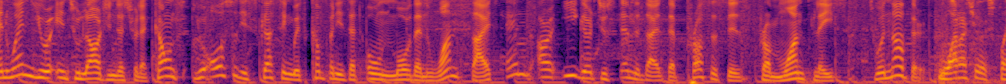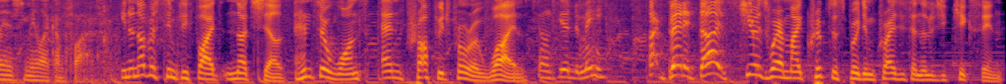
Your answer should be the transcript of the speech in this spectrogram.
And when you're into large industrial accounts, you're also discussing with companies that own more than one site and are eager to standardize their processes from one place to another. Why don't you explain this to me like I'm five? In another simplified nutshell, enter once and profit for a while. Sounds good to me. I bet it does! Here's where my cryptosporidium crisis analogy kicks in.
